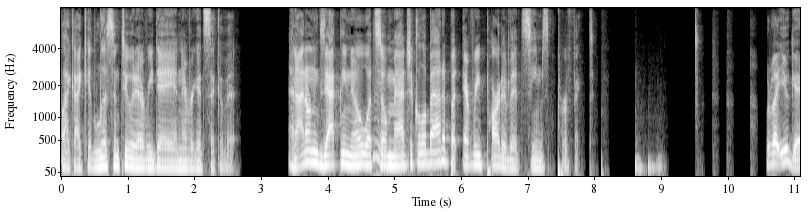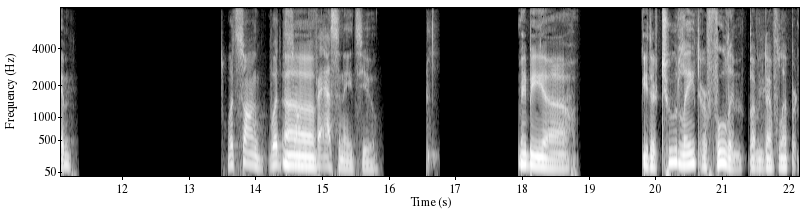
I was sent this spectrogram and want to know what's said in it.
Like I could listen to it every day and never get sick of it. And I don't exactly know what's Hmm. so magical about it, but every part of it seems perfect. What about you, Gabe? What song? What song Uh, fascinates you? Maybe uh, either Too Late or Foolin' from Def Leppard.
